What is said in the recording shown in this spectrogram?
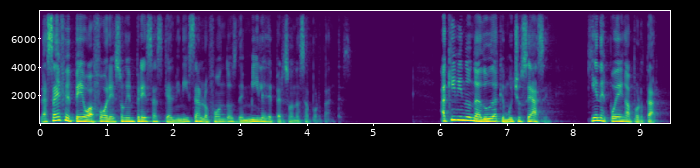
Las AFP o AFORE son empresas que administran los fondos de miles de personas aportantes. Aquí viene una duda que muchos se hacen. ¿Quiénes pueden aportar?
